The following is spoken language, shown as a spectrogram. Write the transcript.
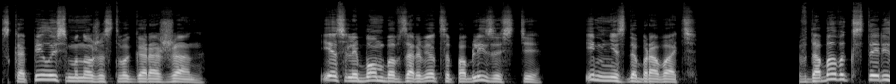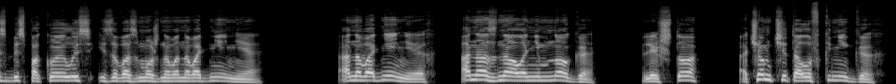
скопилось множество горожан. Если бомба взорвется поблизости, им не сдобровать. Вдобавок Стерис беспокоилась из-за возможного наводнения. О наводнениях она знала немного, лишь то, о чем читала в книгах,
